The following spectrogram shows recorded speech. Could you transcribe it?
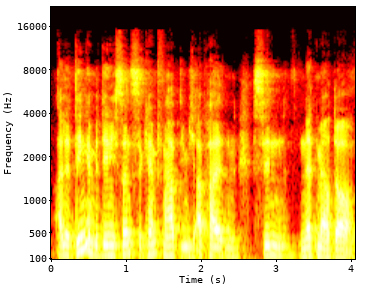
alle Dinge, mit denen ich sonst zu kämpfen habe, die mich abhalten, sind nicht mehr da.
